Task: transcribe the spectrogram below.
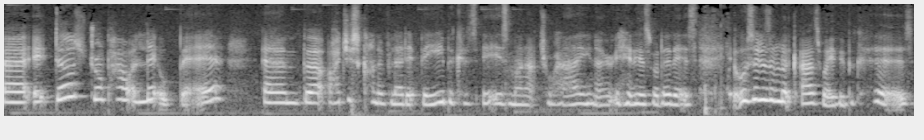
Uh, it does drop out a little bit, um, but I just kind of let it be because it is my natural hair, you know, it is what it is. It also doesn't look as wavy because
